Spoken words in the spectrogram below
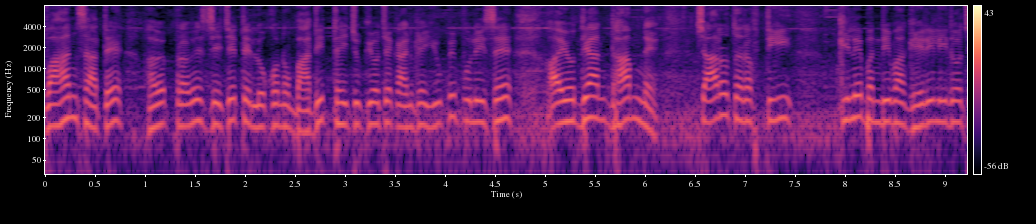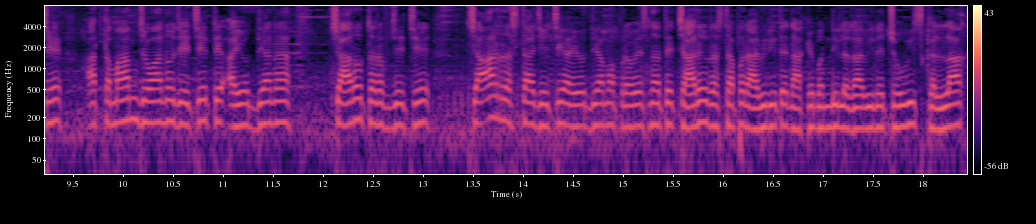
વાહન સાથે હવે પ્રવેશ જે છે તે લોકોનો બાધિત થઈ ચૂક્યો છે, કારણ કે યુપી પોલીસે અયોધ્યા ધામને ચારો તરફથી કિલ્લેબંધીમાં ઘેરી લીધો છે. આ તમામ જવાનો જે છે તે અયોધ્યાના ચારો તરફ જે છે, ચાર રસ્તા જે છે અયોધ્યામાં પ્રવેશના, તે ચારેય રસ્તા પર આવી રીતે નાકેબંધી લગાવીને ચોવીસ કલાક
